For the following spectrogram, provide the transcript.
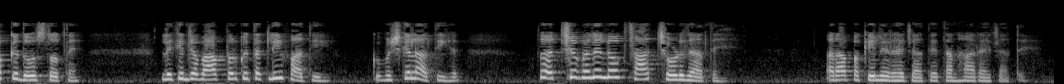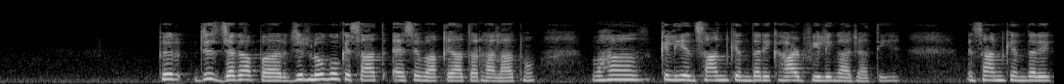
آپ کے دوست ہوتے ہیں لیکن جب آپ پر کوئی تکلیف آتی ہے کوئی مشکل آتی ہے تو اچھے بھلے لوگ ساتھ چھوڑ جاتے ہیں اور آپ اکیلے رہ جاتے ہیں تنہا رہ جاتے ہیں پھر جس جگہ پر جن لوگوں کے ساتھ ایسے واقعات اور حالات ہوں وہاں کے لیے انسان کے اندر ایک ہارڈ فیلنگ آ جاتی ہے انسان کے اندر ایک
